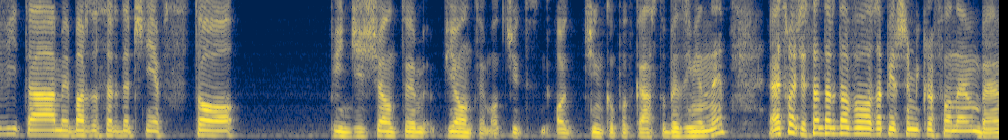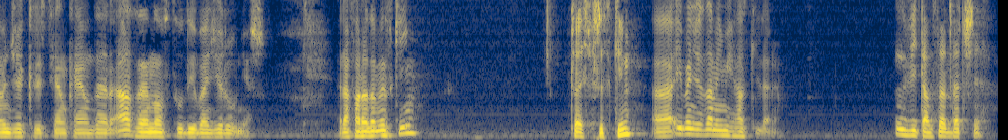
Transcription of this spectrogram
Witamy bardzo serdecznie w 155 odcinku podcastu Bezimienny. E, słuchajcie, standardowo za pierwszym mikrofonem będzie Krystian Kender, a ze mną w studiu będzie również Rafał Radomyski. Cześć wszystkim. E, I będzie z nami Michał Stiller. Witam serdecznie.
